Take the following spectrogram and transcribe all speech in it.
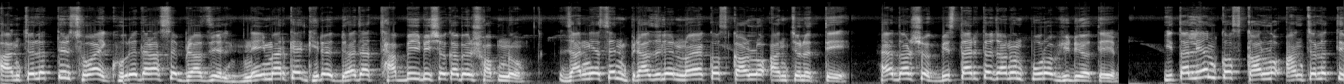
আঞ্চলিকটির ছোঁয়ায় ঘুরে দাঁড়াচ্ছে ব্রাজিল। নেইমারকে ঘিরে দু বিশ্বকাপের স্বপ্ন। জানিয়েছেন ব্রাজিলের নয়া কোচ কার্লো আঞ্চলত্তি। হ্যাঁ দর্শক, বিস্তারিত জানুন পুরো ভিডিওতে। ইতালিয়ান কোচ কার্লো আঞ্চলত্তি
